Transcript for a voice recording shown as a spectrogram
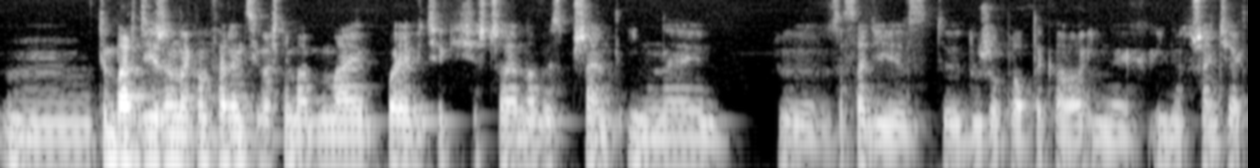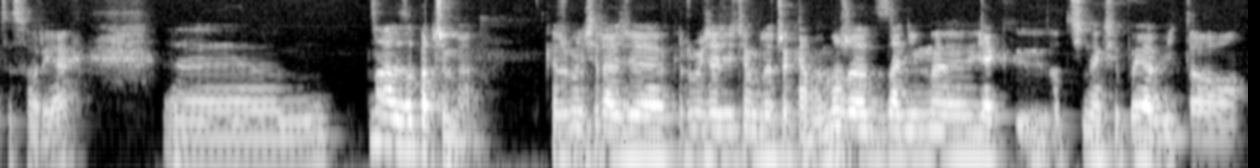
Mm, tym bardziej, że na konferencji właśnie ma, ma pojawić jakiś jeszcze nowy sprzęt inny. W zasadzie jest dużo plotek o innych, innym sprzęcie, akcesoriach. No ale zobaczymy. W każdym razie, w każdym razie ciągle czekamy. Może zanim jak odcinek się pojawi, to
